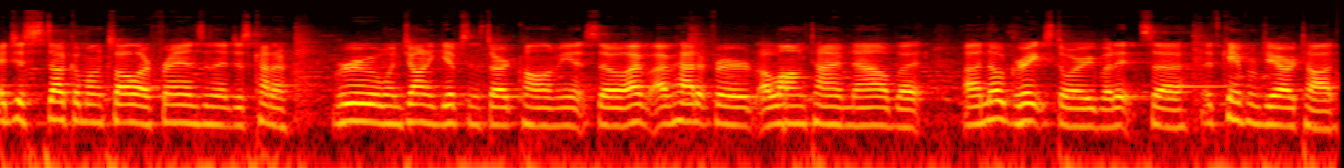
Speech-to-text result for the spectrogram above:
it just stuck amongst all our friends, and it just kind of grew when Johnny Gibson started calling me it. So I've, I've had it for a long time now, but uh, no great story, but it's uh, it came from J.R. Todd.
